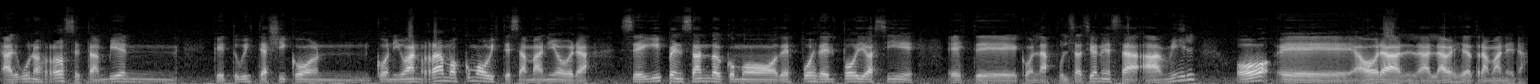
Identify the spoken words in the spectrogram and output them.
algunos roces también que tuviste allí con, con Iván Ramos, ¿cómo viste esa maniobra? ¿Seguís pensando como después del podio así este, con las pulsaciones a, mil o eh, ahora la, la ves de otra manera?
